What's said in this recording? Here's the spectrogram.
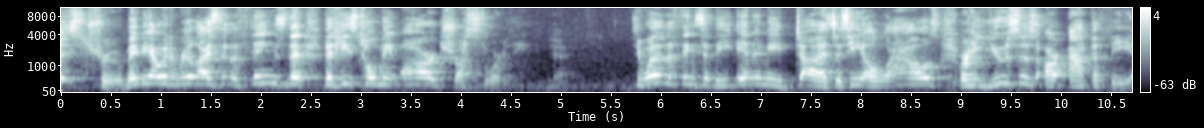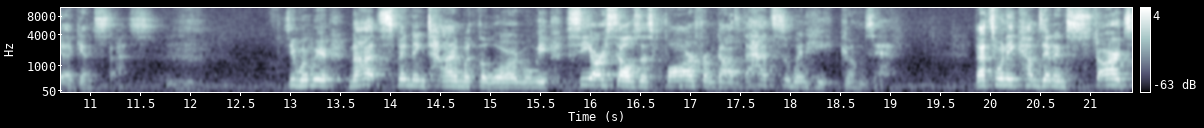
is true. Maybe I would realize that the things that, that He's told me are trustworthy. See, one of the things that the enemy does is he allows or he uses our apathy against us. See, when we're not spending time with the Lord, when we see ourselves as far from God, that's when He comes in. That's when He comes in and starts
